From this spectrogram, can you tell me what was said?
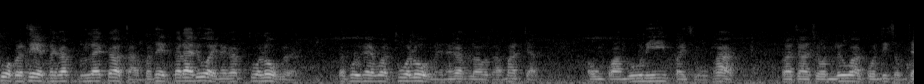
ทั่วประเทศนะครับ และก็ต่างประเทศก็ได้ด้วยนะครับ ทั่วโลกเลยก็พูดง่ายว่าทั่วโลกเลยนะครับ เราสามารถจัด องค์ความรู้นี้ไปสู่ภาคประชาชนหรือว่าคนที่สนใจ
